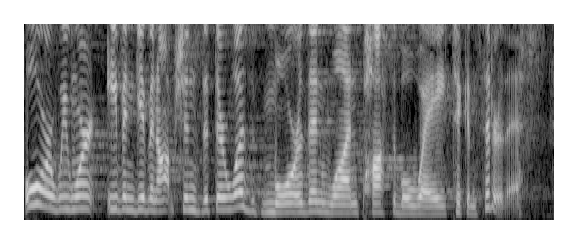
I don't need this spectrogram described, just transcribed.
or we weren't even given options that there was more than one possible way to consider this.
